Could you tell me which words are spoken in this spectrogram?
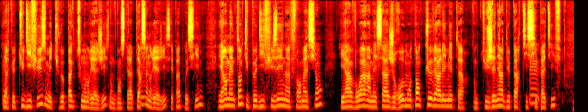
C'est-à-dire que tu diffuses, mais tu veux pas que tout le monde réagisse. Donc, dans ce cas-là, personne ne mm. réagit, c'est pas possible. Et en même temps, tu peux diffuser une information et avoir un message remontant que vers l'émetteur. Donc, tu génères du participatif mm.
